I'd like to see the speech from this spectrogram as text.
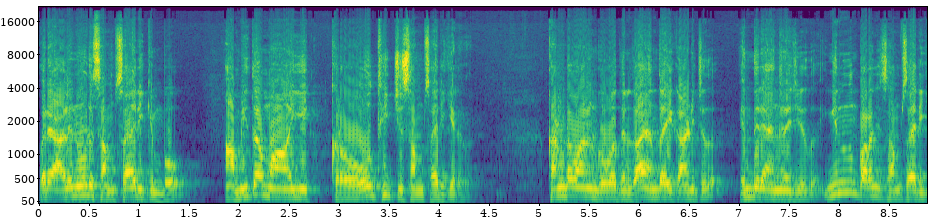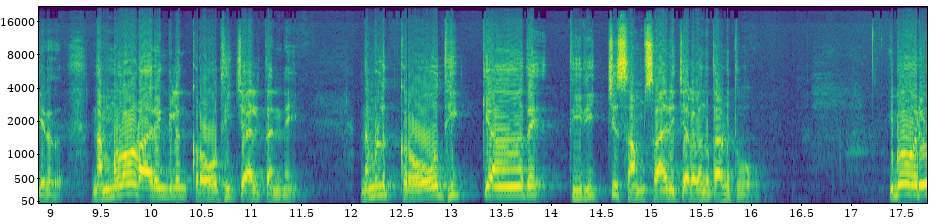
ഒരാളിനോട് സംസാരിക്കുമ്പോൾ അമിതമായി ക്രോധിച്ച് സംസാരിക്കരുത്. കണ്ടവാനും കോപത്തിന് താ എന്തായി കാണിച്ചത്? എന്തിനാ അങ്ങനെ ചെയ്തത്? ഇങ്ങനൊന്നും പറഞ്ഞ് സംസാരിക്കരുത്. നമ്മളോടാരെങ്കിലും ക്രോധിച്ചാൽ തന്നെ നമ്മൾ ക്രോധിക്കാതെ തിരിച്ച് സംസാരിച്ചാൽ അതങ്ങ് തണുത്തു പോകും. ഇപ്പോൾ ഒരു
